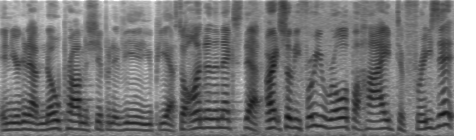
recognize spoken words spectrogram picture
and you're gonna have no problem shipping it via UPS. So on to the next step. All right, so before you roll up a hide to freeze it,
